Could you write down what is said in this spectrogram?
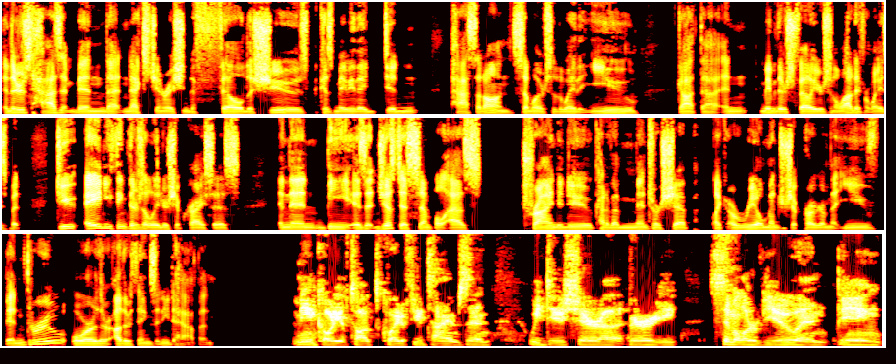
and there just hasn't been that next generation to fill the shoes because maybe they didn't pass it on similar to the way that you got that and maybe there's failures in a lot of different ways but do you a do you think there's a leadership crisis and then b is it just as simple as trying to do kind of a mentorship like a real mentorship program that you've been through or are there other things that need to happen? Me and cody have talked quite a few times and we do share a very similar view and being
